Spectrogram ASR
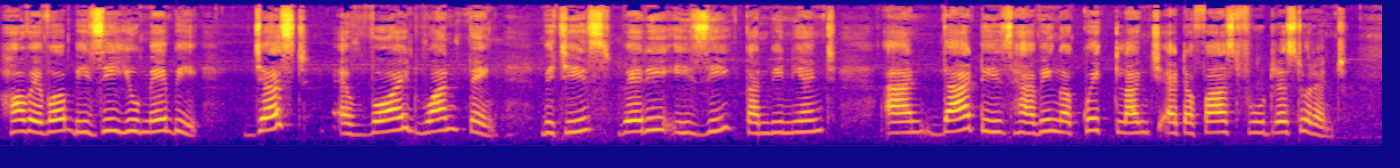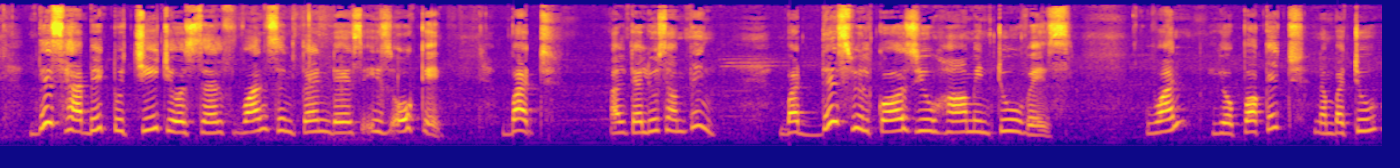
However busy you may be, just avoid one thing which is very easy, convenient, and that is having a quick lunch at a fast food restaurant. This habit to cheat yourself once in 10 days is okay. But I'll tell you something. But this will cause you harm in two ways. One, your pocket. Number two,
